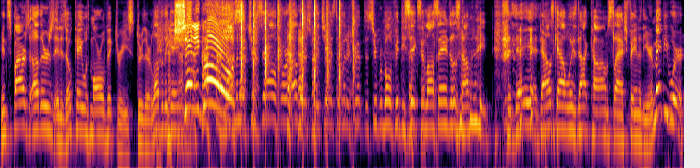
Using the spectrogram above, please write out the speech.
inspires others, and is okay with moral victories through their love of the game. Shannon Gross! Nominate yourself or others for the chance to win a trip to Super Bowl 56 in Los Angeles. Nominate today at DallasCowboys.com slash fan of the year. Maybe we're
